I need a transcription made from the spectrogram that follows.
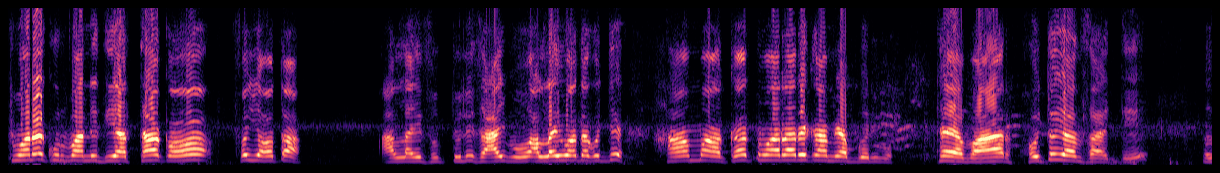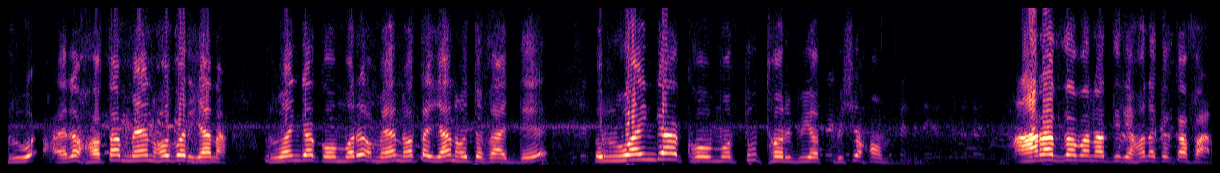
তোমারা কুরবানি দিয়া থাক হতা। আল্লাহ সুখ তুলি চাইব আল্লাহ ওয়াদা করছে, হামাকা তোমার আরে কামিয়াব করিব। এবার হয়তো ইয়ান চাইতে আরে হতা মেন হইবার ইয়ানা রোহিঙ্গা কমরে মেন হতা ইয়ান হয়তো চাই দে রোহিঙ্গা কমতু থরবিয়ত বেশি হম। আর জাবানা দিরে হনেকে কাফার।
